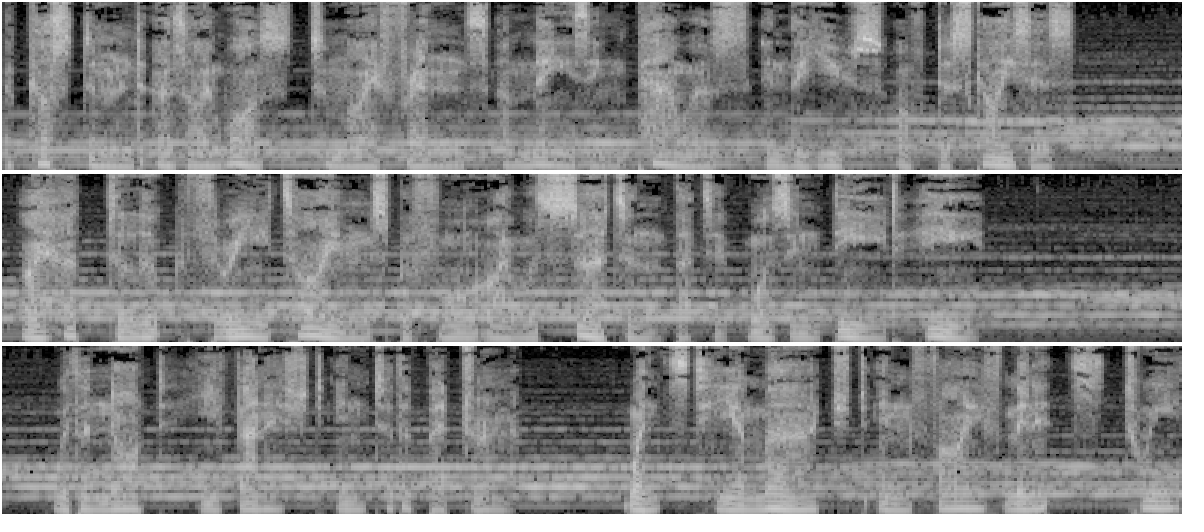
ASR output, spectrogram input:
Accustomed as I was to my friend's amazing powers in the use of disguises, I had to look three times before I was certain that it was indeed he. With a nod, he vanished into the bedroom, whence he emerged in five minutes tweed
